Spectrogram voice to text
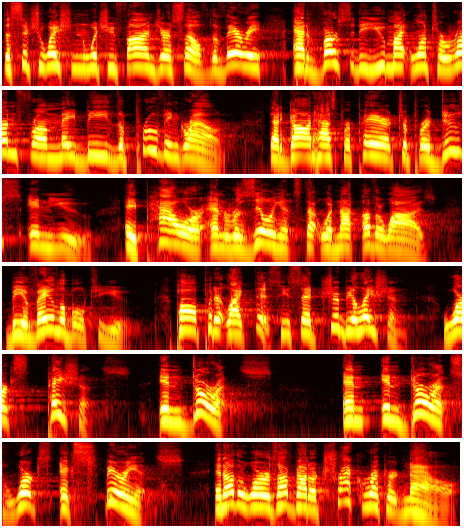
the situation in which you find yourself. The very adversity you might want to run from may be the proving ground that God has prepared to produce in you a power and resilience that would not otherwise be available to you. Paul put it like this He said, Tribulation works patience, endurance, and endurance works experience. In other words, I've got a track record now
